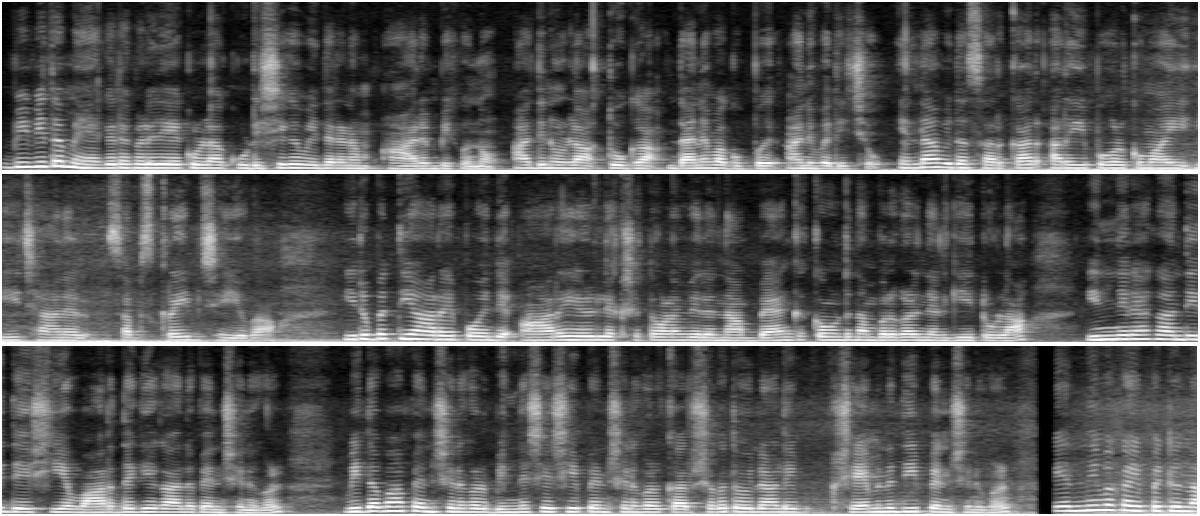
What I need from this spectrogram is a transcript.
വിവിധ മേഖലകളിലേക്കുള്ള കുടിശ്ശിക വിതരണം ആരംഭിക്കുന്നു. അതിനുള്ള തുക ധനവകുപ്പ് അനുവദിച്ചു. എല്ലാവിധ സർക്കാർ അറിയിപ്പുകൾക്കുമായി ഈ ചാനൽ സബ്സ്ക്രൈബ് ചെയ്യുക. ഇരുപത്തിയാറ് പോയിന്റ് ആറ് ഏഴ് ലക്ഷത്തോളം വരുന്ന ബാങ്ക് അക്കൗണ്ട് നമ്പറുകൾ നൽകിയിട്ടുള്ള ഇന്ദിരാഗാന്ധി ദേശീയ വാർദ്ധക്യകാല പെൻഷനുകൾ വിധവാ പെൻഷനുകൾ ഭിന്നശേഷി പെൻഷനുകൾ കർഷക തൊഴിലാളി ക്ഷേമനിധി പെൻഷനുകൾ എന്നിവ കൈപ്പറ്റുന്ന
